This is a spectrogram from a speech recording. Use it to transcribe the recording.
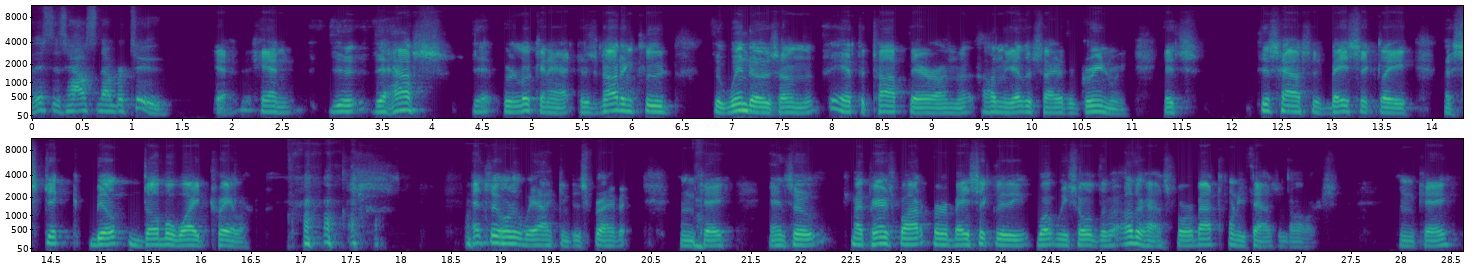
Now this is house number two. Yeah, and the, the house that we're looking at does not include the windows on, the at the top there on the, on the other side of the greenery. It's, this house is basically a stick-built double wide trailer. That's the only way I can describe it. Okay, and so my parents bought it for basically what we sold the other house for, about twenty thousand dollars. Okay,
